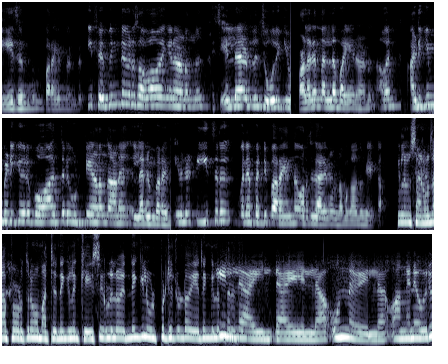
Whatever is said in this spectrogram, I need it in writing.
ഏജ് എന്നും പറയുന്നുണ്ട്. ഈ ഫെബിന്റെ ഒരു സ്വഭാവം എങ്ങനെയാണെന്ന് എല്ലായിടത്തും ചോദിക്കും. വളരെ നല്ല പയ്യനാണ്. അവൻ അടിക്കും പിടിക്കും ഒരു പോകാത്തൊരു കുട്ടിയാണെന്നാണ് എല്ലാവരും പറയുന്നത്. ഇവന്റെ ടീച്ചർ ഇവനെ പറ്റി പറയുന്ന കുറച്ച് കാര്യങ്ങൾ നമുക്കൊന്ന് കേൾക്കാം. എന്തെങ്കിലും സന്നദ്ധ പ്രവർത്തനമോ മറ്റെന്തെങ്കിലും കേസുകളിലോ എന്തെങ്കിലും ഉൾപ്പെട്ടിട്ടുണ്ടോ? ഏതെങ്കിലും ഇല്ല ഇല്ല ഇല്ല. ഒന്നുമില്ല. അങ്ങനെ ഒരു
